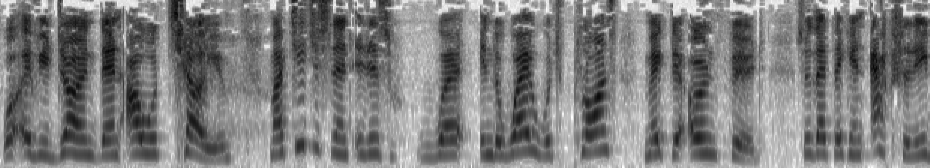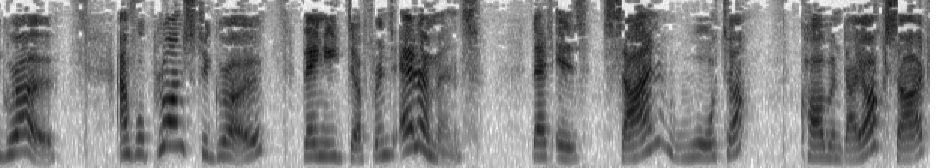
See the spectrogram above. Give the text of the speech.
Well, if you don't, then I will tell you. My teacher said it is in the way which plants make their own food so that they can actually grow. And for plants to grow, they need different elements. That is sun, water, carbon dioxide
